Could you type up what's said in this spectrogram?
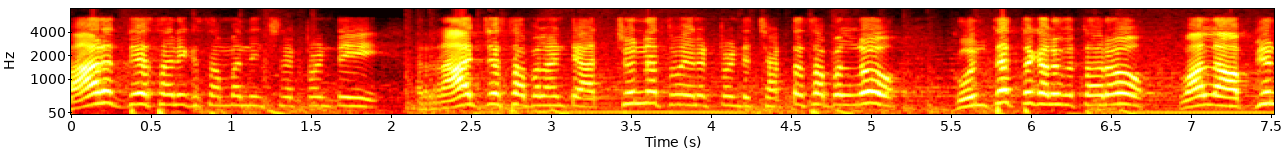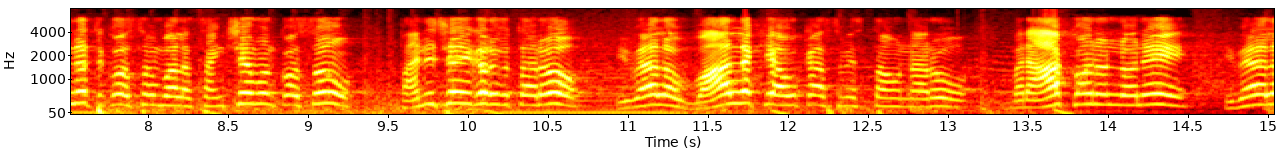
భారతదేశానికి సంబంధించినటువంటి రాజ్యసభ లాంటి అత్యున్నతమైనటువంటి చట్టసభల్లో గొంతెత్తగలుగుతారో వాళ్ళ అభ్యున్నతి కోసం వాళ్ళ సంక్షేమం కోసం పని చేయగలుగుతారో ఈవేళ వాళ్ళకి అవకాశం ఇస్తా ఉన్నారు. మరి ఆ కోణంలోనే ఇవేళ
